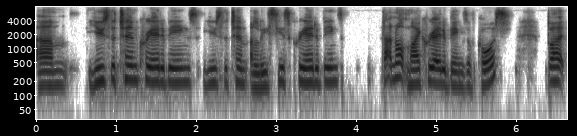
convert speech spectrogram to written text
Um, use the term creator beings, use the term Alicia's creator beings. They're not my creator beings, of course, but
